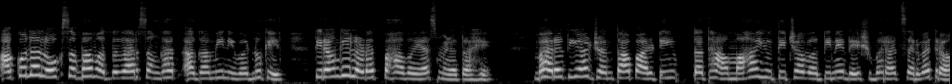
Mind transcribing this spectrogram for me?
अकोला लोकसभा मतदारसंघात आगामी निवडणुकीत तिरंगी लढत पाहावयास मिळत आहे. भारतीय जनता पार्टी तथा महायुतीच्या वतीने देशभरात सर्वत्र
